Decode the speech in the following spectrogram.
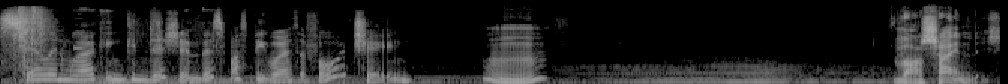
Still in working condition. This must be worth a fortune. Hm. Wahrscheinlich.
